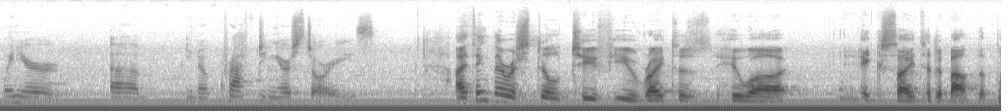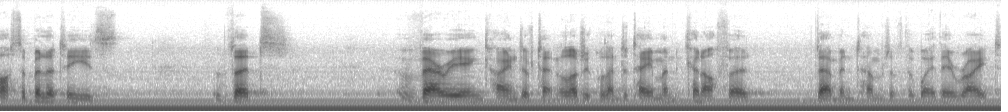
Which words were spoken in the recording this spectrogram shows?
when you're, um, you know, crafting your stories? I think there are still too few writers who are excited about the possibilities that varying kinds of technological entertainment can offer them in terms of the way they write.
